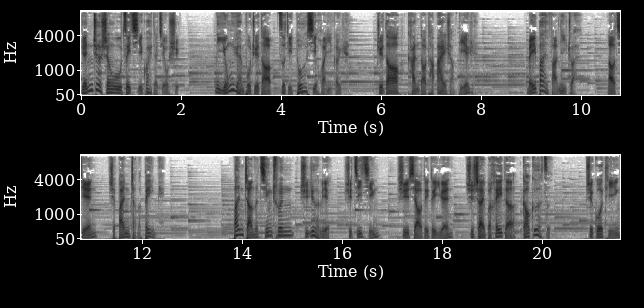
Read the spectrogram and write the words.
人这生物最奇怪的就是，你永远不知道自己多喜欢一个人，直到看到他爱上别人。没办法逆转，老钱是班长的背面。班长的青春是热烈，是激情，是校队队员，是晒不黑的高个子，是郭婷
